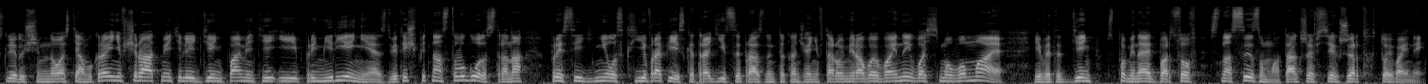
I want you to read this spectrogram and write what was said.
следующим новостям. В Украине вчера отметили День памяти и примирения. С 2015 года страна присоединилась к европейской традиции празднует окончание Второй мировой войны 8 мая. И в этот день вспоминает борцов с нацизмом, а также всех жертв той войны.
